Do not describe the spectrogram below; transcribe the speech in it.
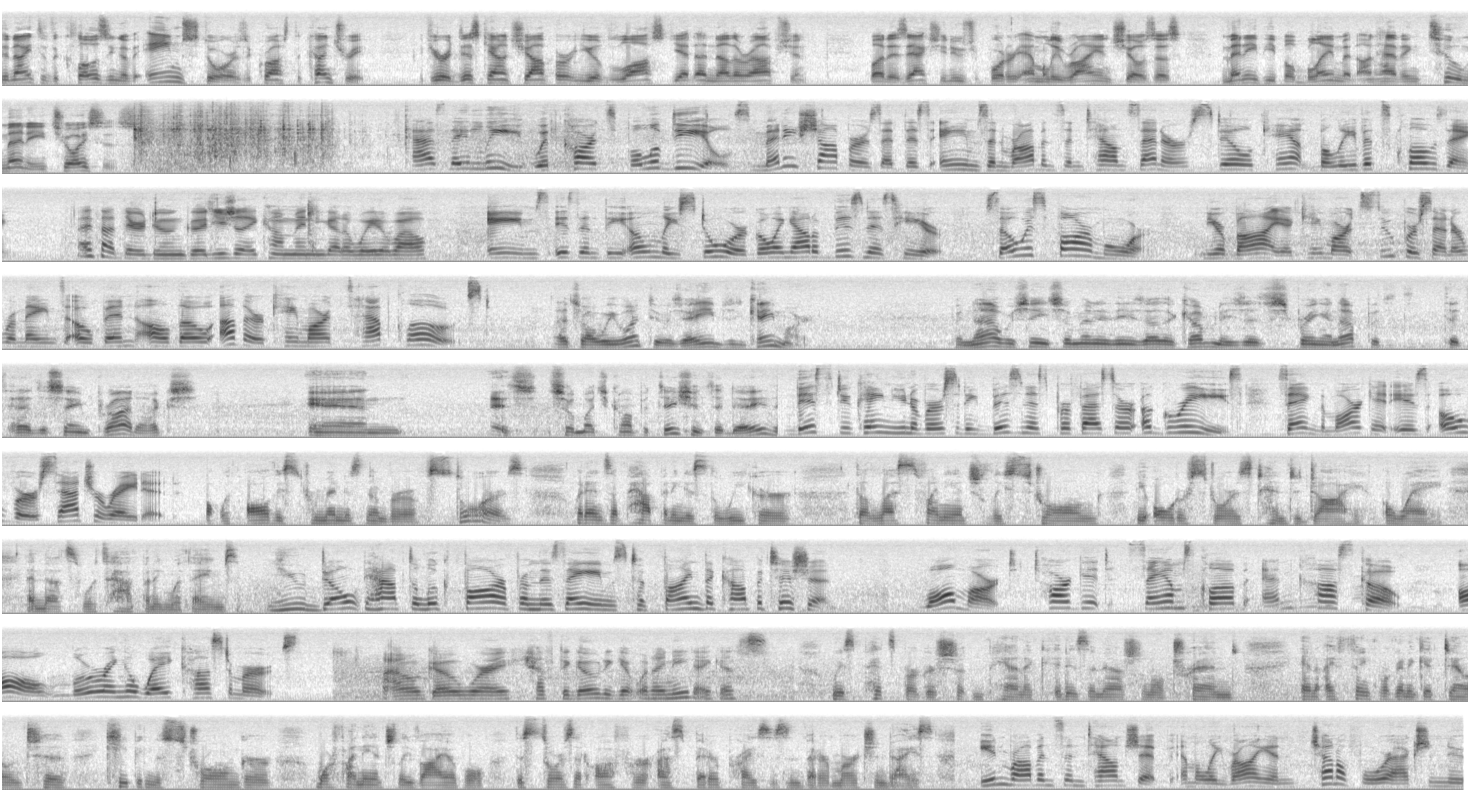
Tonight to the closing of Ames stores across the country. If you're a discount shopper, you have lost yet another option. But as Action News reporter Emily Ryan shows us, many people blame it on having too many choices. As they leave with carts full of deals, many shoppers at this Ames and Robinson Town Center still can't believe it's closing. I thought they were doing good. Usually I come in, you gotta wait a while. Ames isn't the only store going out of business here. So is Phar-Mor. Nearby, a Kmart Supercenter remains open, although other Kmarts have closed. That's all we went to is Ames and Kmart. But now we're seeing so many of these other companies that's springing up that had the same products, and it's so much competition today. This Duquesne University business professor agrees, saying the market is oversaturated. But with all this tremendous number of stores, what ends up happening is the weaker, the less financially strong, the older stores tend to die away. And that's what's happening with Ames. You don't have to look far from this Ames to find the competition. Walmart, Target, Sam's Club, and Costco, all luring away customers. I'll go where I have to go to get what I need, I guess. We as Pittsburghers shouldn't panic. It is a national trend, and I think we're going to get down to keeping the stronger, more financially viable, the stores that offer us better prices and better merchandise. In Robinson Township, Emily Ryan, Channel 4 Action News.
